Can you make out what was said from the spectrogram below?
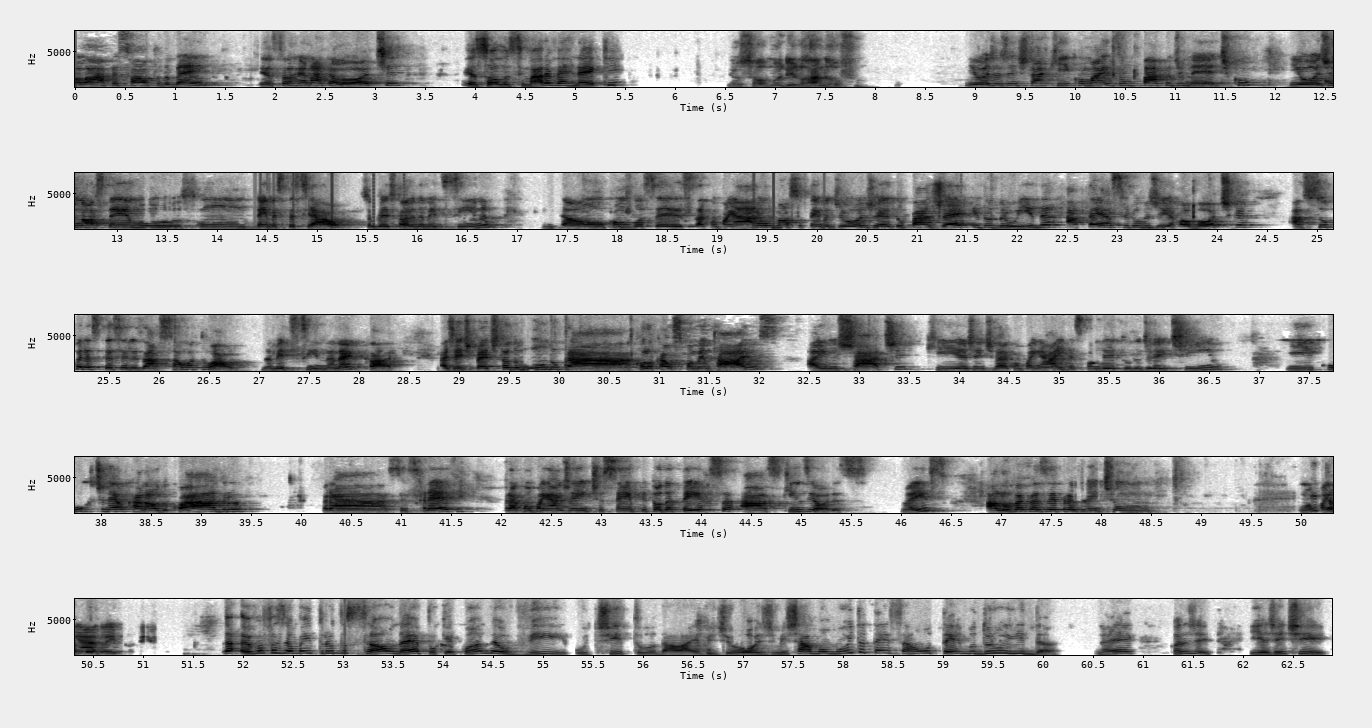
Olá, pessoal, tudo bem? Eu sou Renata Lotti. Eu sou a Lucimara Werneck. Eu sou o Murilo Ranulfo. E hoje a gente está aqui com mais um Papo de Médico. E hoje nós temos um tema especial sobre a história da medicina. Então, como vocês acompanharam, o nosso tema de hoje é do pajé e do druida até a cirurgia robótica, a superespecialização atual na medicina, né? Claro. A gente pede todo mundo para colocar os comentários aí no chat, que a gente vai acompanhar e responder tudo direitinho. E curte né, o canal do quadro, para se inscreve para acompanhar a gente sempre toda terça às 15 horas. Não é isso? A Lu vai fazer para a gente um, um então, apanhado aí. Eu vou fazer uma introdução, né? Porque quando eu vi o título da live de hoje, me chamou muita atenção o termo druida, né? Quando a gente, e a gente,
